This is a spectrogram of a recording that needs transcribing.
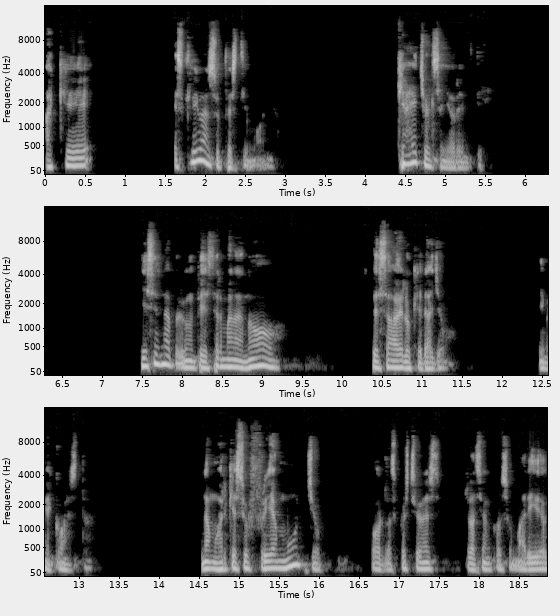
a que escriban su testimonio. ¿Qué ha hecho el Señor en ti? Y esa es una pregunta. Y esta hermana, no, usted sabe lo que era yo. Y me consta. Una mujer que sufría mucho por las cuestiones en relación con su marido,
